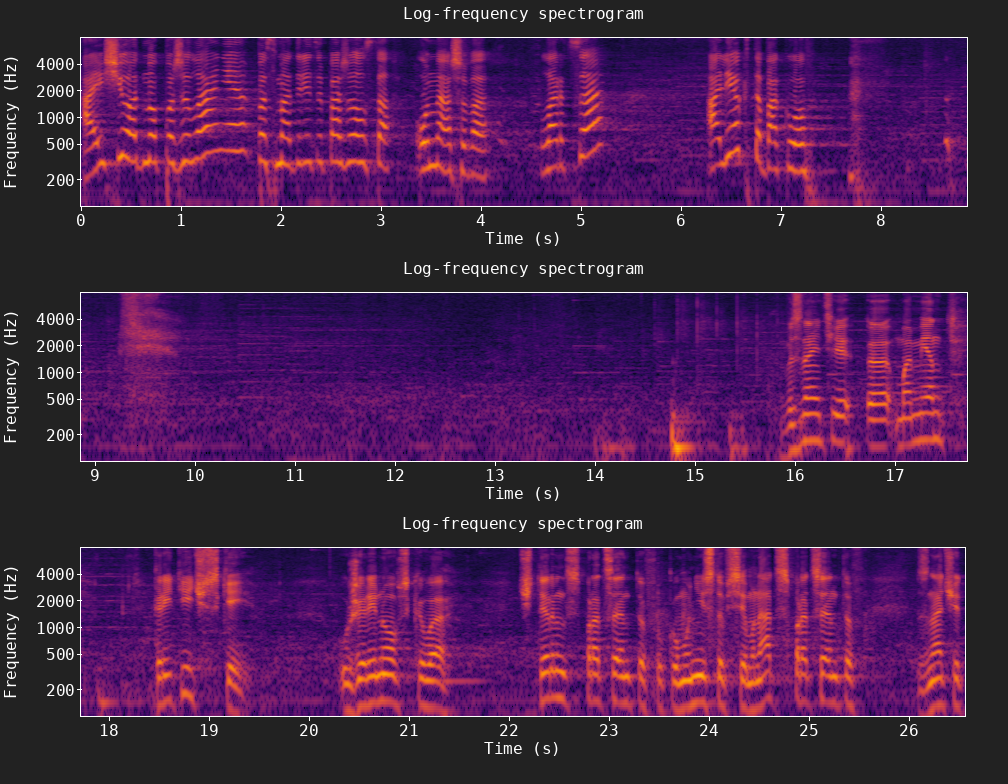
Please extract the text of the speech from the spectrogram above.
А еще одно пожелание, посмотрите, пожалуйста, у нашего ларца Олег Табаков. Вы знаете, э, момент критический. У Жириновского 14%, у коммунистов 17%. Значит,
